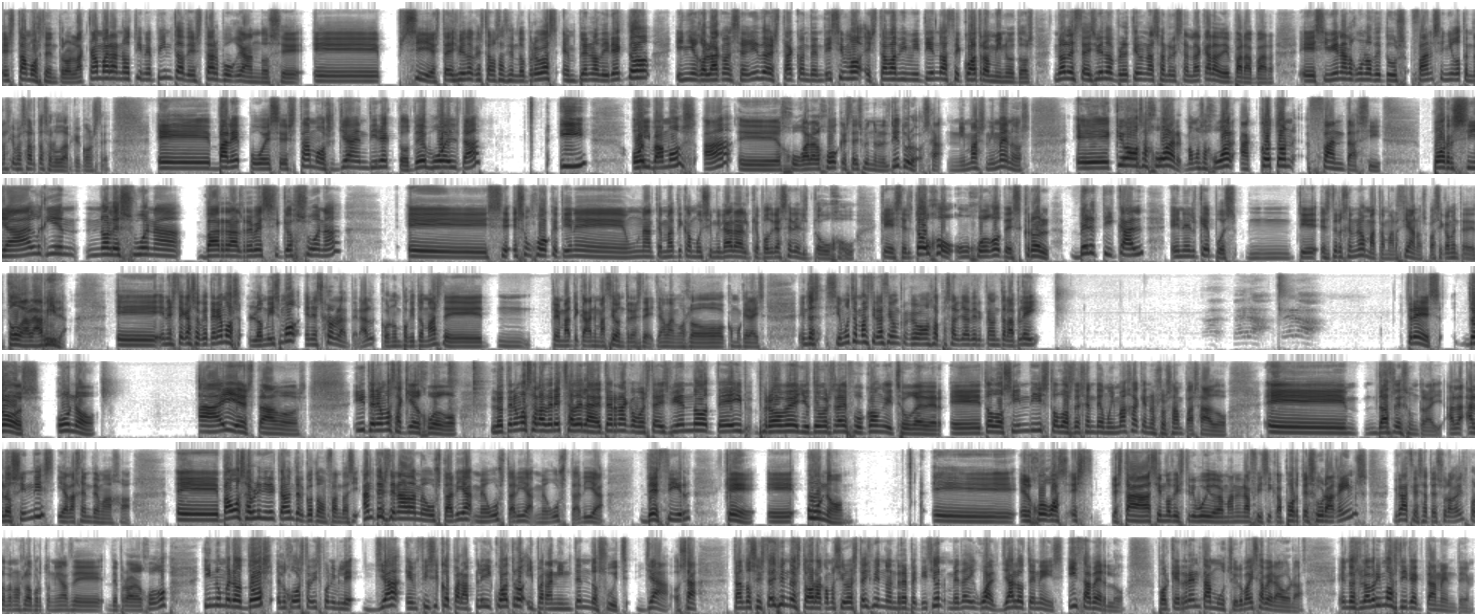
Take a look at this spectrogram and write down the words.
Estamos dentro, la cámara no tiene pinta de estar bugueándose. Eh, Sí, estáis viendo que estamos haciendo pruebas en pleno directo. Íñigo lo ha conseguido, está contentísimo. Estaba dimitiendo hace cuatro minutos. No lo estáis viendo, pero tiene una sonrisa en la cara de para par. Eh, Si viene alguno de tus fans, Íñigo, tendrás que pasarte a saludar, que conste. Eh, Vale, pues estamos ya en directo de vuelta Y hoy vamos a eh, jugar al juego que estáis viendo en el título. O sea, ni más ni menos. ¿Qué vamos a jugar? Vamos a jugar a Cotton Fantasy por si a alguien no le suena, barra al revés sí que os suena, eh, es un juego que tiene una temática muy similar al que podría ser el Touhou Que es el Touhou, un juego de scroll vertical en el que pues mm, es del género matamarcianos, básicamente, de toda la vida. Eh, En este caso que tenemos lo mismo en scroll lateral, con un poquito más de... Mm, temática animación 3D, llamémoslo como queráis. Entonces, sin mucha más tiración, creo que vamos a pasar ya directamente a la play. 3, 2, 1 Ahí estamos. Y tenemos aquí el juego. Lo tenemos a la derecha de la eterna, como estáis viendo. Tape, Probe, Youtubers Live, Fukong y Together. Eh, Todos indies, todos de gente muy maja que nos los han pasado. Eh, Dadles un try. A, los indies y a la gente maja. Eh, Vamos a abrir directamente el Cotton Fantasy. Antes de nada me gustaría, me gustaría, me gustaría decir que eh, Uno eh, el juego es, está siendo distribuido de manera física por Tesura Games Gracias a Tesura Games por darnos la oportunidad de, probar el juego. Y número 2, el juego está disponible ya en físico para Play 4 y para Nintendo Switch Ya, o sea, tanto si estáis viendo esto ahora como si lo estáis viendo en repetición Me da igual, ya lo tenéis, id a verlo Porque renta mucho y lo vais a ver ahora. Entonces lo abrimos directamente.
